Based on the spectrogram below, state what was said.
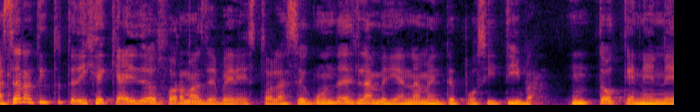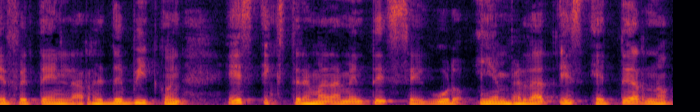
Hace ratito te dije que hay dos formas de ver esto. La segunda es la medianamente positiva. Un token NFT en la red de Bitcoin es extremadamente seguro y en verdad es eterno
